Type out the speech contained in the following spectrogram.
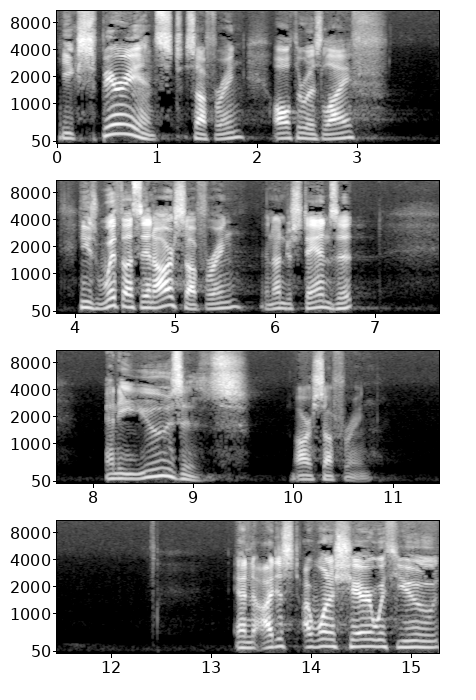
He experienced suffering all through his life He's with us in our suffering and understands it, and He uses our suffering. And I just I want to share with you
